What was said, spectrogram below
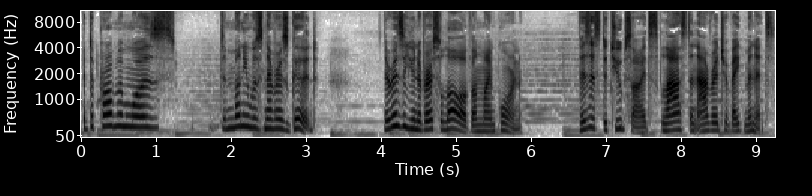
But the problem was the money was never as good. There is a universal law of online porn. Visits to tube sites last an average of 8 minutes.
